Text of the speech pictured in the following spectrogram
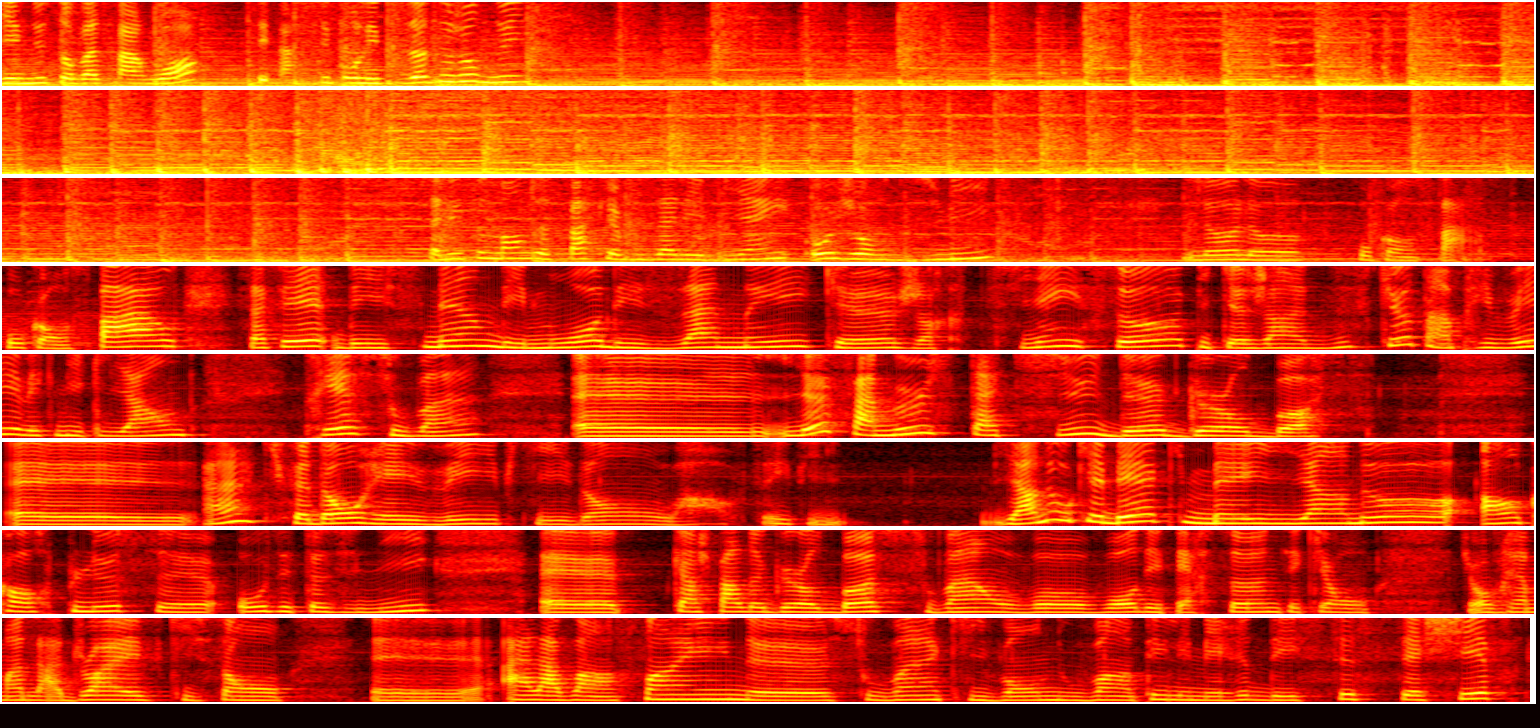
Bienvenue sur votre faire voir. C'est parti pour l'épisode d'aujourd'hui. Salut tout le monde, j'espère que vous allez bien. Aujourd'hui, là, là, faut qu'on se parle faut qu'on se parle. Ça fait des semaines, des mois, des années que je retiens ça, puis que j'en discute en privé avec mes clientes très souvent. Euh, le fameux statut de girl boss. Euh, hein, qui fait donc rêver, puis qui est donc wow, tu sais, puis il y en a au Québec, mais il y en a encore plus euh, aux États-Unis quand je parle de girl boss, souvent on va voir des personnes qui ont, vraiment de la drive, qui sont euh, à l'avant-scène, euh, souvent qui vont nous vanter les mérites des 6-7 chiffres,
